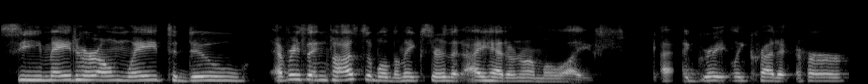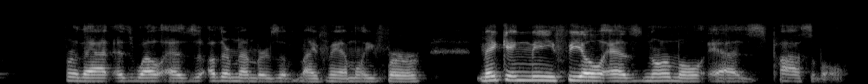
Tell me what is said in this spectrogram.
she made her own way to do everything possible to make sure that I had a normal life. I greatly credit her for that as well as other members of my family for making me feel as normal as possible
